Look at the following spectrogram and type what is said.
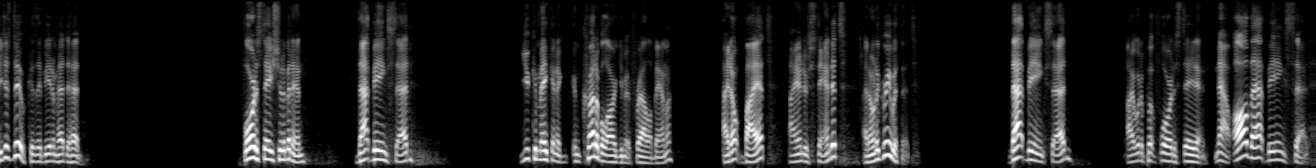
You just do because they beat them head to head. Florida State should have been in. That being said, you can make an incredible argument for Alabama. I don't buy it. I understand it. I don't agree with it. That being said, I would have put Florida State in. Now, all that being said,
